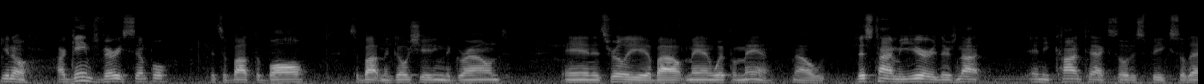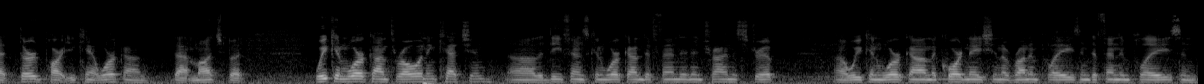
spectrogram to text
you know, our game's very simple. It's about the ball, it's about negotiating the ground, and it's really about man whip a man. Now, this time of year, there's not any contact, so to speak, so that third part you can't work on that much, but we can work on throwing and catching. Uh, the defense can work on defending and trying to strip. Uh, we can work on the coordination of running plays and defending plays and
